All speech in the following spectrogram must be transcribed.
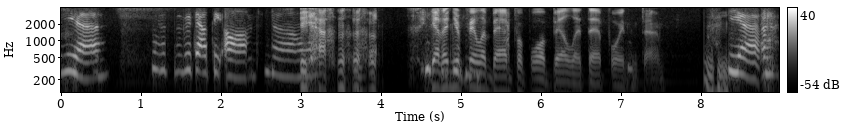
yeah. Without the arms, no. Yeah. yeah, then you're feeling bad for poor Bill at that point in time. hmm Yeah.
